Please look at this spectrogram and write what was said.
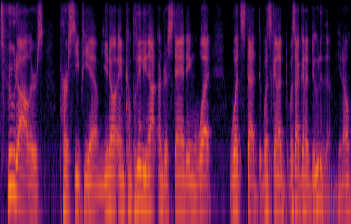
$2 per CPM, you know, and completely not understanding what what's that what's going to what's that going to do to them, you know?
